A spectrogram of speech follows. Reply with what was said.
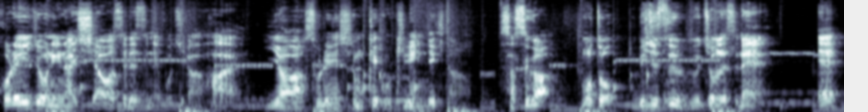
これ以上にない幸せですね、こちら。はい。いやー、それにしても結構綺麗にできたな。さすが、元美術部部長ですね。え？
